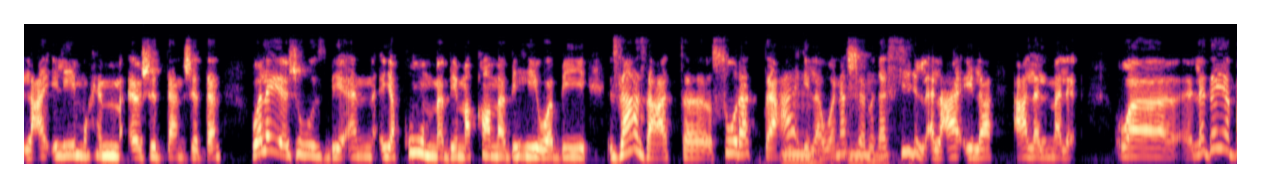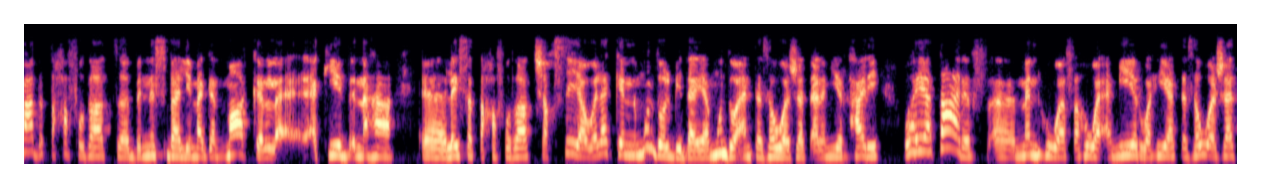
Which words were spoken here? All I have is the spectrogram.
العائلي مهم جدا جدا ولا يجوز بأن يقوم بما قام به وبزعزعة صورة عائلة ونشر غسيل العائلة على الملأ. ولدي بعض التحفظات بالنسبة لميغان ماركل أكيد أنها آه، ليست تحفظات شخصية ولكن منذ البداية منذ أن تزوجت الأمير هاري وهي تعرف آه، من هو فهو أمير وهي تزوجت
